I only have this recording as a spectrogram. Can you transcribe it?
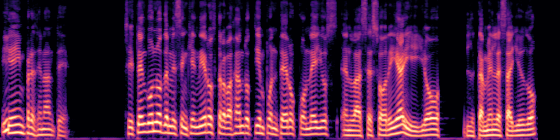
Qué impresionante. Sí, tengo uno de mis ingenieros trabajando tiempo entero con ellos en la asesoría y yo también les ayudo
